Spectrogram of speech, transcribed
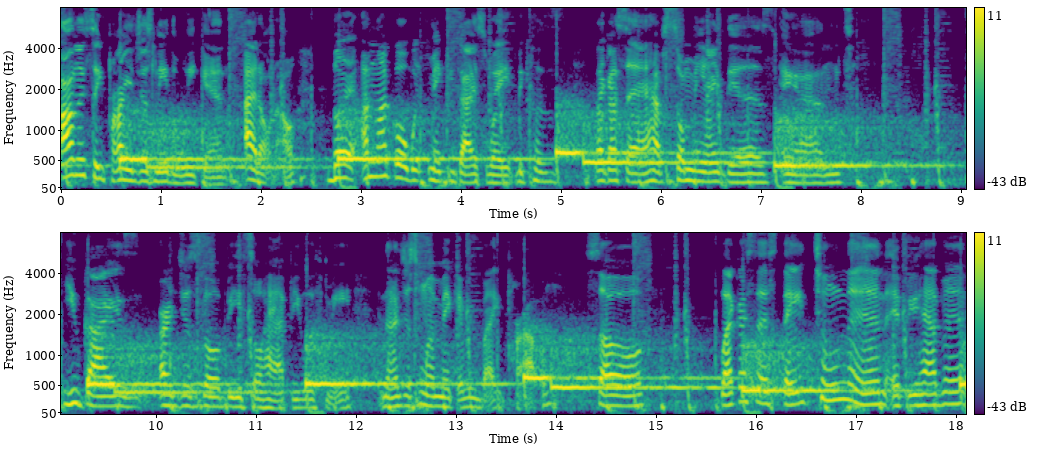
honestly probably just need the weekend. I don't know. But I'm not going to make you guys wait because like I said, I have so many ideas, and you guys are just gonna be so happy with me, and I just want to make everybody proud. So, like I said, stay tuned in. If you haven't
